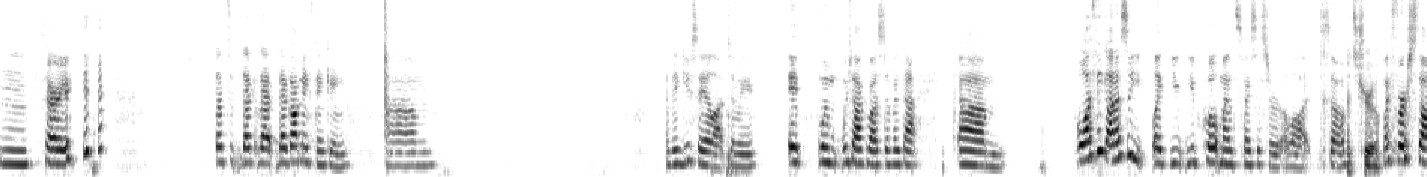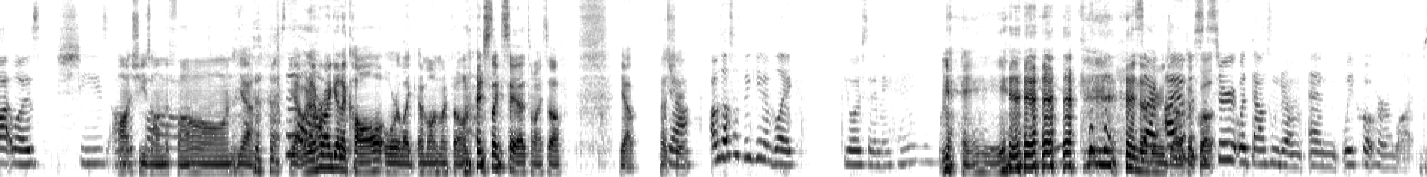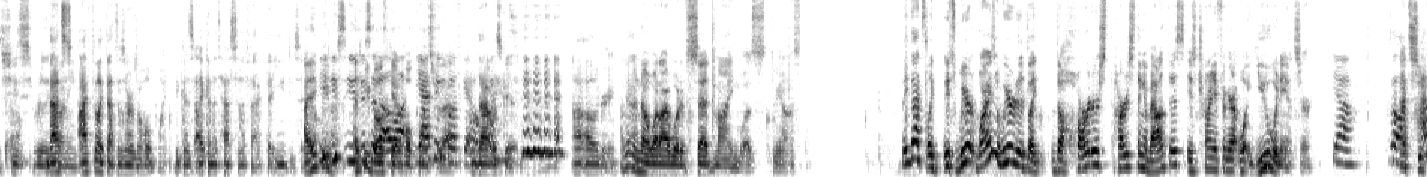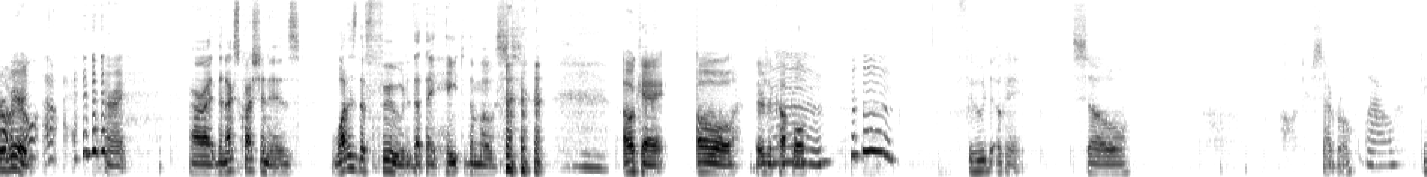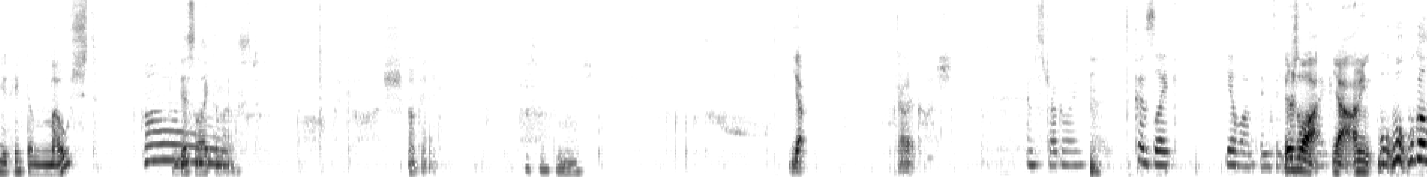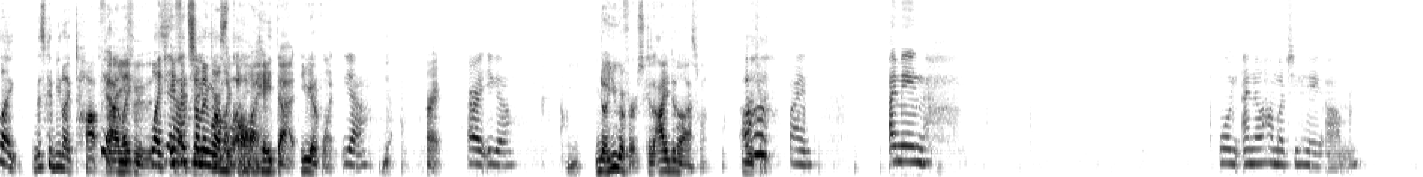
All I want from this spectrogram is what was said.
Hmm. Sorry. That's that that that got me thinking. Um, I think you say a lot to me. It when we talk about stuff like that. Um, well, I think honestly, like you, you quote my my sister a lot. So That's true. my first thought was she's on. On, the she's phone. on the phone. Yeah. So, yeah. Whenever I get a call or like I'm on my phone, I just like say that to myself. Yeah, that's yeah. I was also thinking of like, you always say to me, "Hey." true. Hey. Another Sorry, I have a quote. sister with Down syndrome, and we quote her a lot. So. She's really That's. funny. I feel like that deserves a whole point because I can attest to the fact that you do say. I think You, you, you I think say we both that a get lot. whole yeah, I points think for that. both get whole That was good. I- I'll agree. I don't yeah. even know what I would have said mine was, to be honest. Like that's like it's weird. Why is it weird? That like the hardest hardest thing about this is trying to figure out what you would answer. Yeah. I'm That's like, I super don't weird. know. I don't... All right. All right. The next question is, what is the food that they hate the most? okay. Oh, there's a couple Mm. food. Okay, so oh, there's several. wow. Do you hate the most? Oh, Dislike the most. Oh my gosh. Okay. The most. Yep. Got it. Gosh. I'm struggling. Because, like, you have a lot of things that you There's a lot. Like. Yeah, I mean, We'll, we'll, we'll go like this could be like top three yeah, like foods. like if it's something where I'm like, oh, I hate that, you get a point. Yeah. Yeah. Alright. All right, you go. Y- No, you go first because I did the last one. Uh, fine. I mean, well, I know how much you hate. Um,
